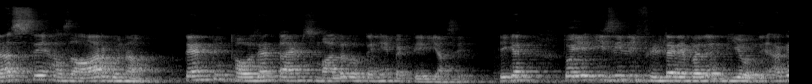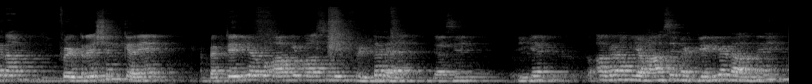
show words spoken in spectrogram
10 से हज़ार गुना ten to thousand times smaller होते हैं बैक्टीरिया से। ठीक है? तो ये इजीली फिल्टरेबल भी होते हैं। अगर हम फिल्ट्रेशन करें बैक्टीरिया को आपके पास ये फ़िल्टर है, जैसे ठीक है? तो अगर हम यहाँ से बैक्टीरिया डालते हैं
